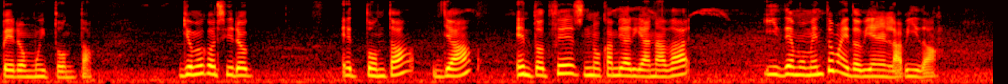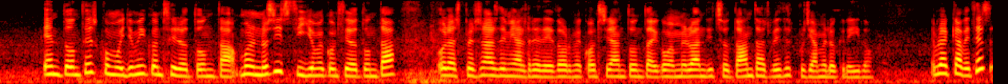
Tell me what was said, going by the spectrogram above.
pero muy tonta. Yo me considero eh, tonta ya, entonces no cambiaría nada y de momento me ha ido bien en la vida. Entonces, como yo me considero tonta, bueno, no sé si yo me considero tonta o las personas de mi alrededor me consideran tonta y como me lo han dicho tantas veces, pues ya me lo he creído. Es verdad que a veces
